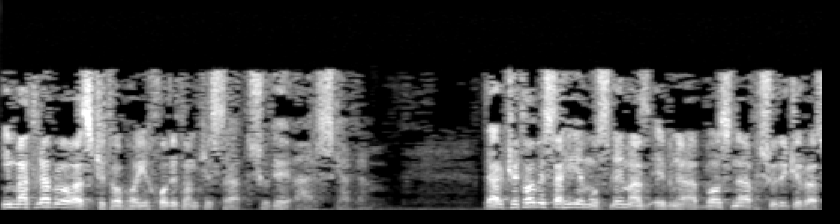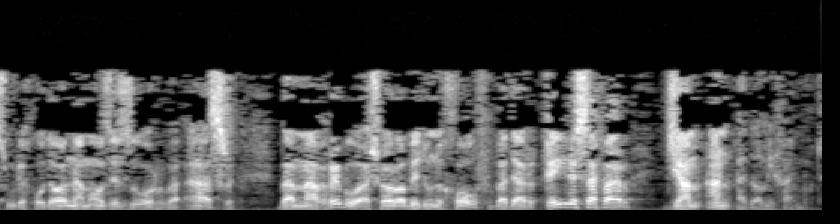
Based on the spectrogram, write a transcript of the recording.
این مطلب را از کتابهای خودتان که ثبت شده عرض کردم. در کتاب صحیح مسلم از ابن عباس نقل شده که رسول خدا نماز ظهر و عصر و مغرب و عشا را بدون خوف و در غیر سفر جمعا ادا می‌فرمود.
